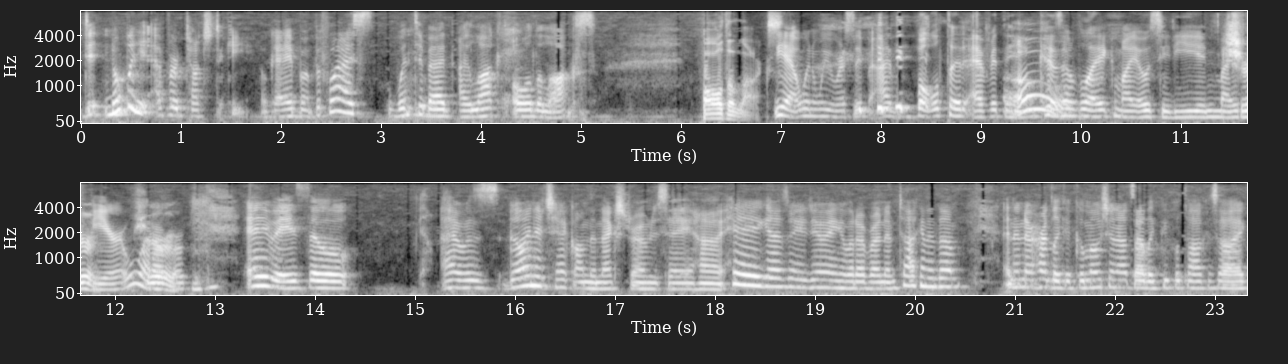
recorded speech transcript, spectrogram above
Did, nobody ever touched the key, okay? But before I went to bed, I locked all the locks. All the locks. Yeah, when we were sleeping, I bolted everything because Oh. of like my OCD and my Sure, fear, sure. whatever. Anyway, so I was going to check on the next room to say hey guys, how you doing, and whatever. And I'm talking to them, and then I heard like a commotion outside, like people talking. So I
